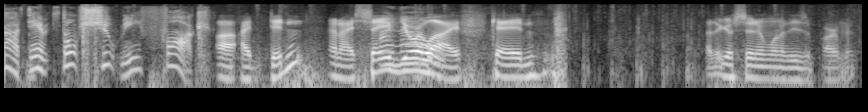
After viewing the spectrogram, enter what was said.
God damn it! Don't shoot me. Fuck. Uh, I didn't, and I saved I your life, Cade. I had to go sit in one of these apartments.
